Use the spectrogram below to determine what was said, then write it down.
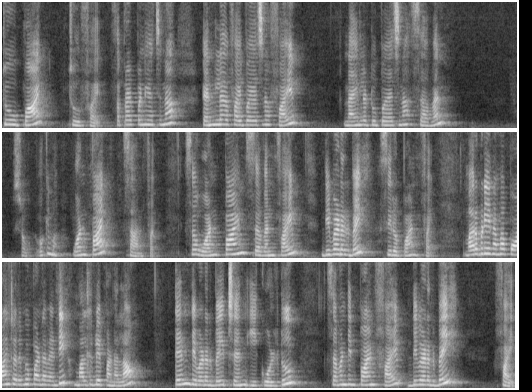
two point two five subtract பண்ணியாச்சுன்னா டெனில் ஃபைவ் போயாச்சுன்னா ஃபைவ் நைனில் டூ போயாச்சுன்னா செவன் ஸோ ஓகேம்மா one point seven five so one point seven five divided by zero point five மறுபடியும் நம்ம பாயிண்ட் ரிமூவ் பண்ண வேண்டி மல்டிப்ளை பண்ணலாம். Ten divided by ten equal to seventeen point five divided by five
